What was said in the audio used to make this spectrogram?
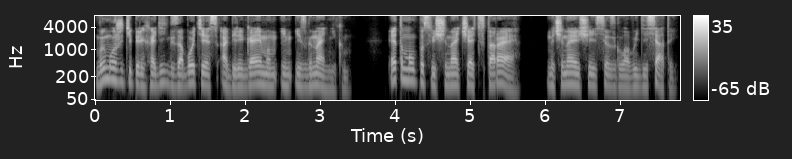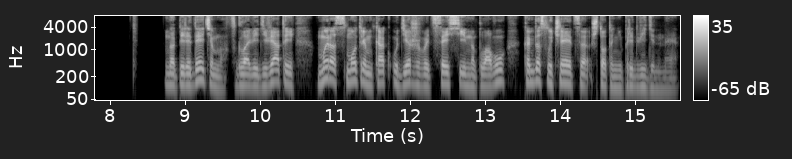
вы можете переходить к заботе с оберегаемым им изгнанником. Этому посвящена часть вторая, начинающаяся с главы 10. Но перед этим, в главе 9, мы рассмотрим, как удерживать сессии на плаву, когда случается что-то непредвиденное.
